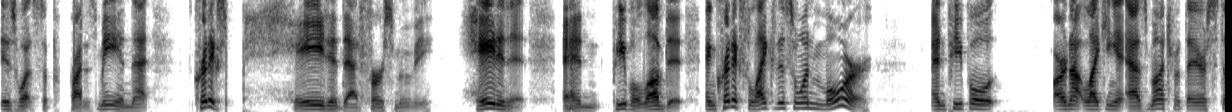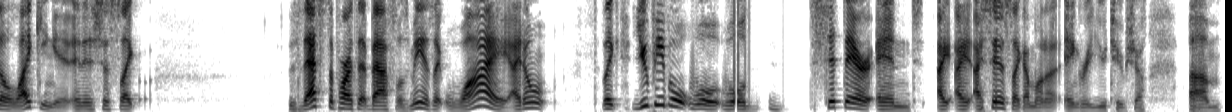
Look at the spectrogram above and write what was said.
is what surprises me in that critics hated that first movie. Hated it and people loved it. And critics like this one more. And people are not liking it as much but they are still liking it and it's just like that's the part that baffles me is like why i don't like you people will will sit there and I, I, I say this like I'm on an angry YouTube show. Um,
